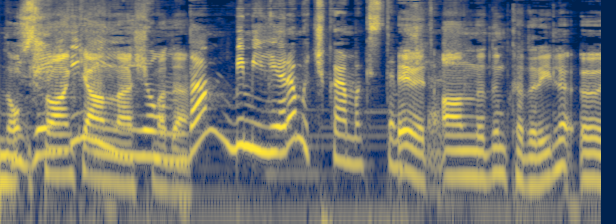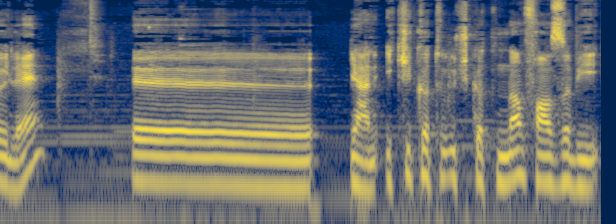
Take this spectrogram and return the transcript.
No, 150 şu anki anlaşmada. milyondan 1 milyara mı çıkarmak istemişler? Evet anladığım kadarıyla öyle. Ee, yani iki katı üç katından fazla bir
